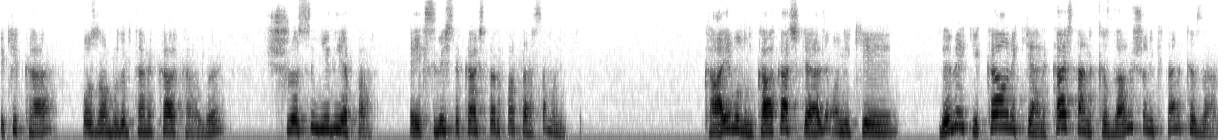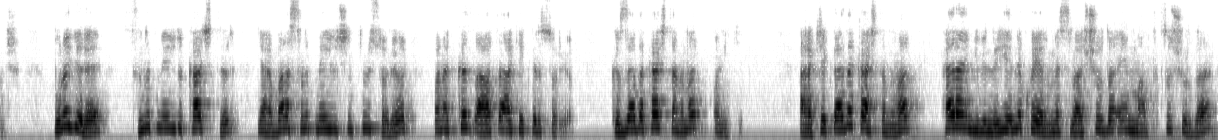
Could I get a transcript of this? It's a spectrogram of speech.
2K. O zaman burada bir tane K kaldı. Şurası 7 yapar. Eksi 5 de kaç tarafa atarsam 12. K'yı buldum. K kaç geldi? 12. Demek ki K 12 yani kaç tane kızlarmış? 12 tane kızlarmış. Buna göre sınıf mevcudu kaçtır? Yani bana sınıf mevcudu için kimi soruyor? Bana kız artı erkekleri soruyor. Kızlarda kaç tane var? 12. Erkeklerde kaç tane var? Herhangi birinde yerine koyalım. Mesela şurada en mantıklı şurada.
